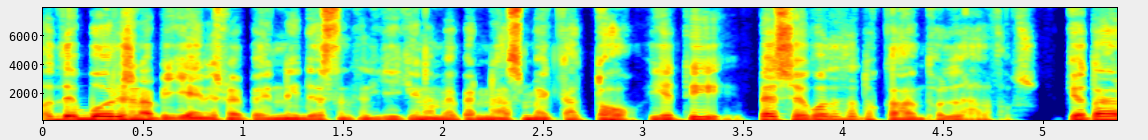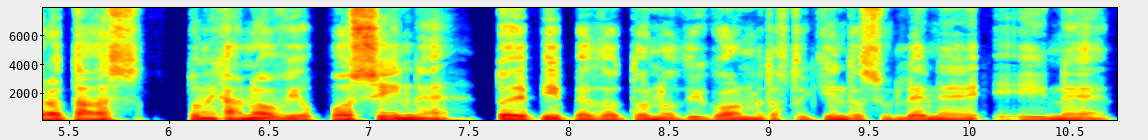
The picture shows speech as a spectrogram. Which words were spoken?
δεν μπορείς να πηγαίνεις με 50 στην εθνική και να με περνάς με 100. Γιατί πες, εγώ δεν θα το κάνω το λάθος. Και όταν ρωτάς το μηχανόβιο πώς είναι το επίπεδο των οδηγών με τα αυτοκίνητα, σου λένε είναι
